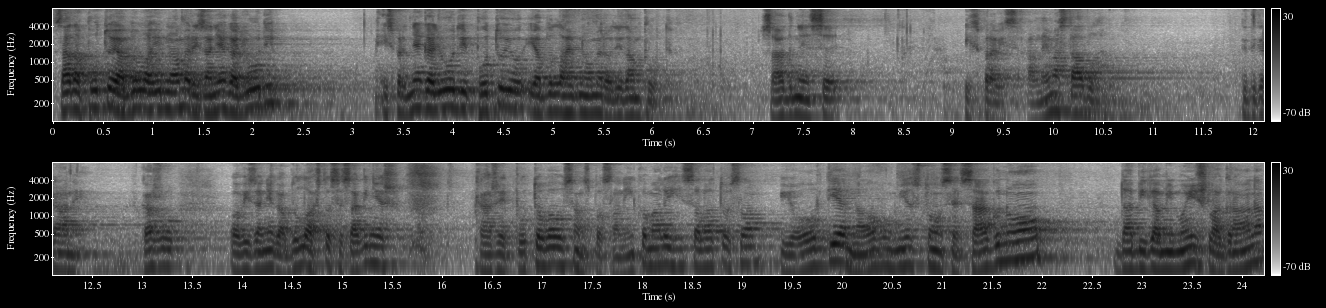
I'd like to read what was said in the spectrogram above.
Sada putuje Abdullah ibn Omer i za njega ljudi, ispred njega ljudi putuju i Abdullah ibn Omer od jedan put. Sagne se, ispravi se, ali nema stabla, niti grane. Kažu, ovi za njega, Abdullah, što se saginješ? Kaže, putovao sam s poslanikom, alihi salatu oslam, i ovdje, na ovom mjestu, on se sagnuo, da bi ga mimo išla grana,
